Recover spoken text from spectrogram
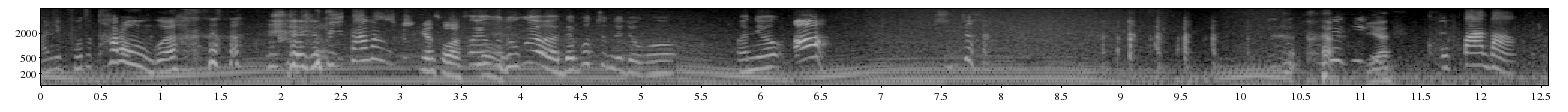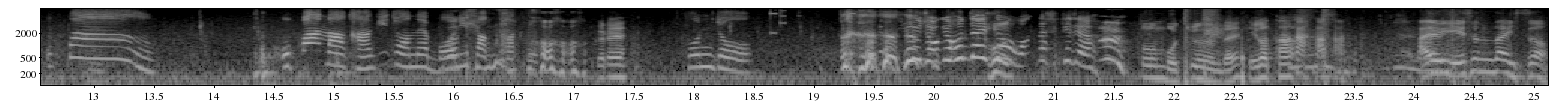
아니 보드 타러 온 거야? 보드 타러 왔어. 어 이거 누구야? 내 버튼데 저거. 안녕. 아! 진짜. 미안. 오빠다. 오빠. 오빠 나 가기 전에 머리 뭐야, 기분 바꿔. 그래 돈 줘. 그 저기 혼자 있어. 돈. 왕따 시키자. 돈 못 주는데 이거 타. 아 여기 예수 누나 있어.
